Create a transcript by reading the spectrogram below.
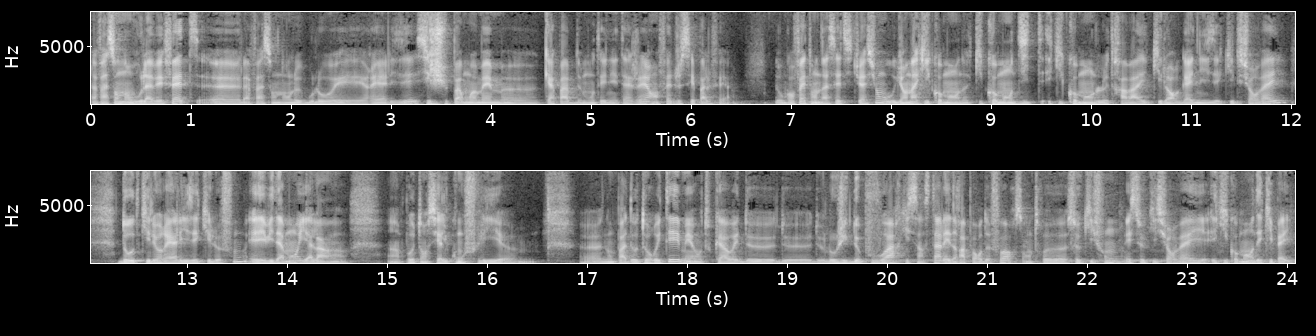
La façon dont vous l'avez faite, la façon dont le boulot est réalisé, si je suis pas moi-même capable de monter une étagère, en fait je sais pas le faire. Donc en fait on a cette situation où il y en a qui commandent, qui commanditent et qui commandent le travail, qui l'organisent et qui le surveillent, d'autres qui le réalisent et qui le font. Et évidemment, il y a là un, potentiel conflit, euh, euh, non pas d'autorité, mais en tout cas ouais, de, de, de logique de pouvoir qui s'installe et de rapport de force entre ceux qui font et ceux qui surveillent et qui commandent et qui payent.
